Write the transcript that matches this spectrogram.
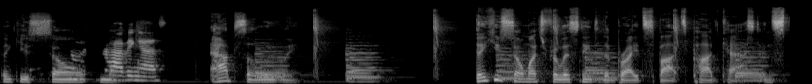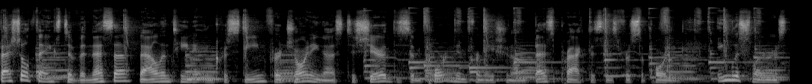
Thank you so, much for having us. Absolutely. Thank you so much for listening to the Bright Spots podcast, and special thanks to Vanessa, Valentina, and Christine for joining us to share this important information on best practices for supporting English learners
